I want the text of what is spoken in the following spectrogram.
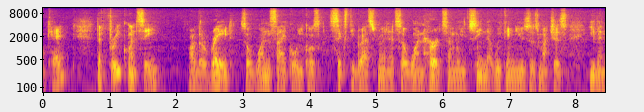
Okay? The frequency or the rate, so one cycle equals 60 breaths per minute, so one hertz, and we've seen that we can use as much as even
